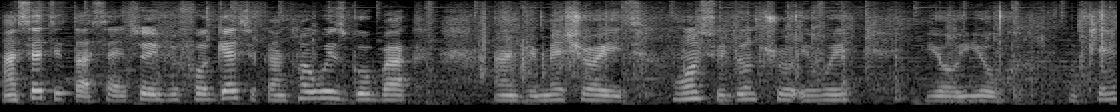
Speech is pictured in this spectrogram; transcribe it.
and set it aside. So if you forget you can always go back and remeasure it once you don't throw away your yoke okay?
